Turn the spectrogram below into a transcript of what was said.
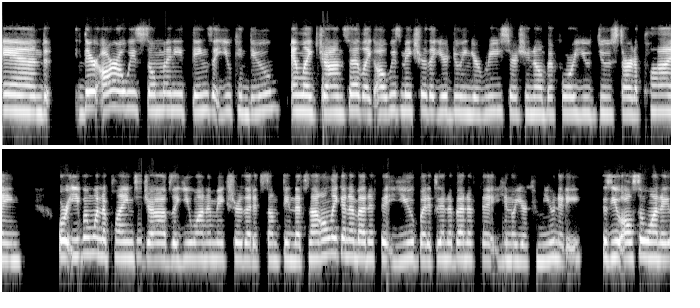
And there are always so many things that you can do. And like john said like always make sure that you're doing your research you know before you do start applying. Or even when applying to jobs like you want to make sure that it's something that's not only going to benefit you but it's going to benefit you know your community. Because you also want to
